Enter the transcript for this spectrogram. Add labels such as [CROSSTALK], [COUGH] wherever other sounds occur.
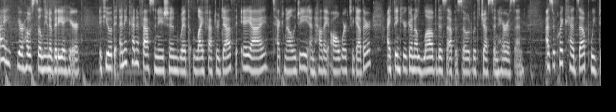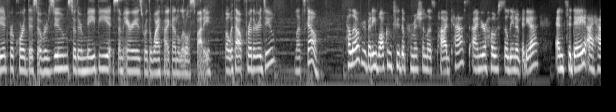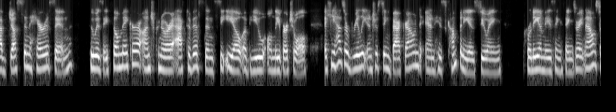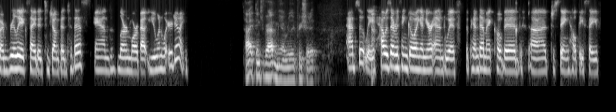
Hi, your host Selena Vidya here. If you have any kind of fascination with life after death, AI, technology, and how they all work together, I think you're going to love this episode with Justin Harrison. As a quick heads up, we did record this over Zoom, so there may be some areas where the Wi Fi got a little spotty. But without further ado, let's go. Hello, everybody. Welcome to the Permissionless Podcast. I'm your host, Selena Vidya, and today I have Justin Harrison, who is a filmmaker, entrepreneur, activist, and CEO of You Only Virtual. He has a really interesting background, and his company is doing pretty amazing things right now. So I'm really excited to jump into this and learn more about you and what you're doing. Hi, thank you for having me. I really appreciate it. Absolutely. How is everything going on your end with the pandemic, COVID, uh, just staying healthy, safe?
